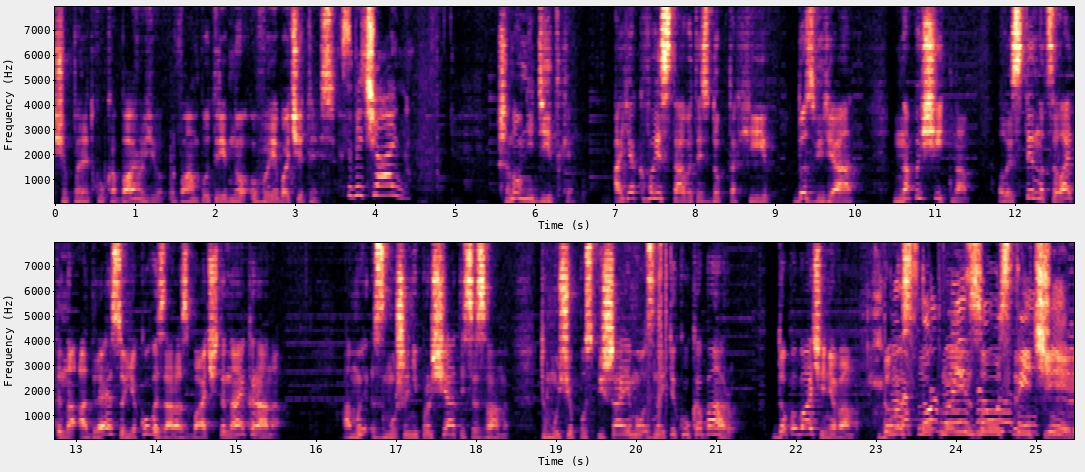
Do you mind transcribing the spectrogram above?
що перед кукабарою вам потрібно вибачитись. Звичайно. Шановні дітки, а як ви ставитесь до птахів, до звірят? Напишіть нам, листи надсилайте на адресу, яку ви зараз бачите на екранах. А ми змушені прощатися з вами, тому що поспішаємо знайти кукабару. До побачення вам! До, До наступної зустрічі!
